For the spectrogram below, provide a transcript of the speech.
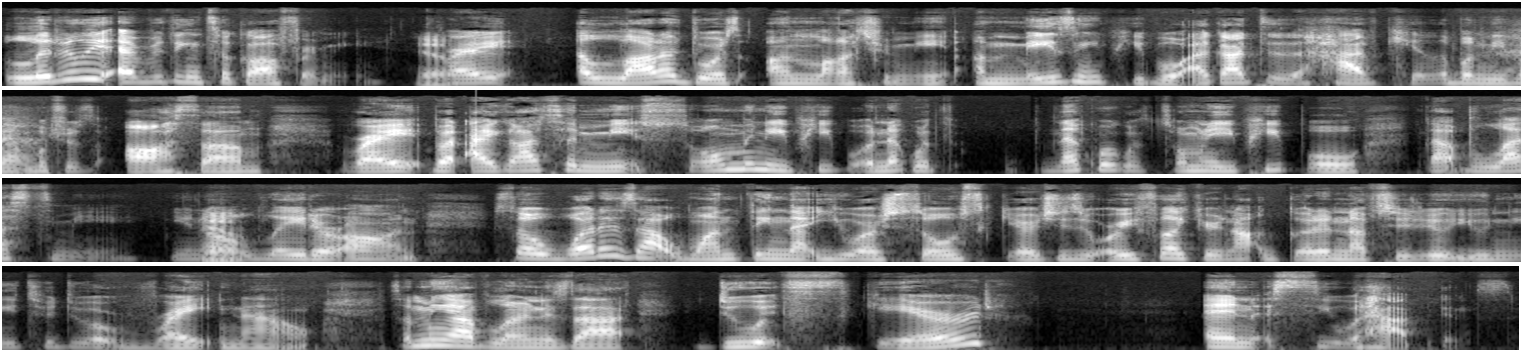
literally everything took off for me, Yeah. right? A lot of doors unlocked for me. Amazing people. I got to have Caleb on the event, which was awesome, right? But I got to meet so many people, network with network with so many people that blessed me, you know, Yeah. later on. So what is that one thing that you are so scared to do or you feel like you're not good enough to do? You need to do it right now. Something I've learned is that do it scared and see what happens.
